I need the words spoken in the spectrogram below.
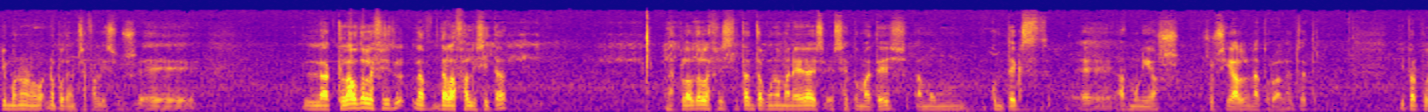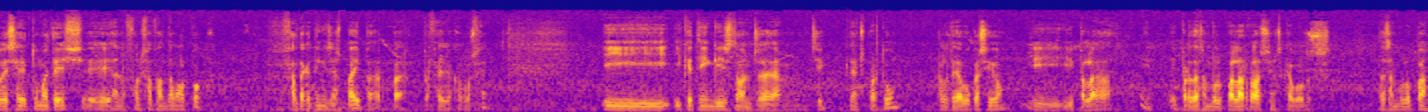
I un món on no, no podrem ser feliços. Eh, la clau de la, de la felicitat la clau de la felicitat d'alguna manera és, ser tu mateix en un context eh, harmoniós, social, natural, etc. I per poder ser tu mateix, eh, en el fons fa falta molt poc falta que tinguis espai per, per, per fer allò que vols fer. I, i que tinguis, doncs, eh, sí, temps per tu, per la teva vocació i, i, per la, i, i per desenvolupar les relacions que vols desenvolupar.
